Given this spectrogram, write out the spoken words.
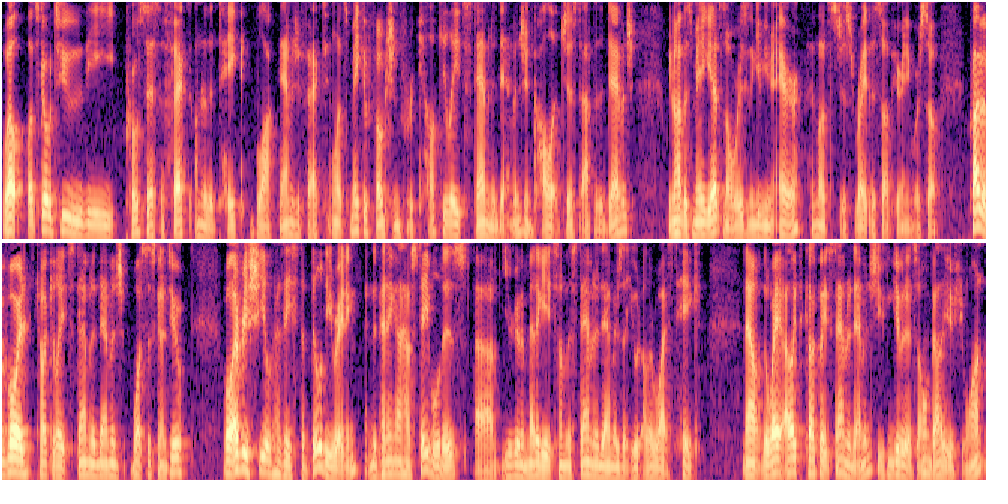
Well, let's go to the process effect under the take block damage effect, and let's make a function for calculate stamina damage and call it just after the damage. We don't have this made yet, so don't worry, it's going to give you an error, and let's just write this up here anywhere. So private void, calculate stamina damage. What's this going to do? Well, every shield has a stability rating, and depending on how stable it is, um, you're going to mitigate some of the stamina damage that you would otherwise take. Now, the way I like to calculate stamina damage, you can give it its own value if you want.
